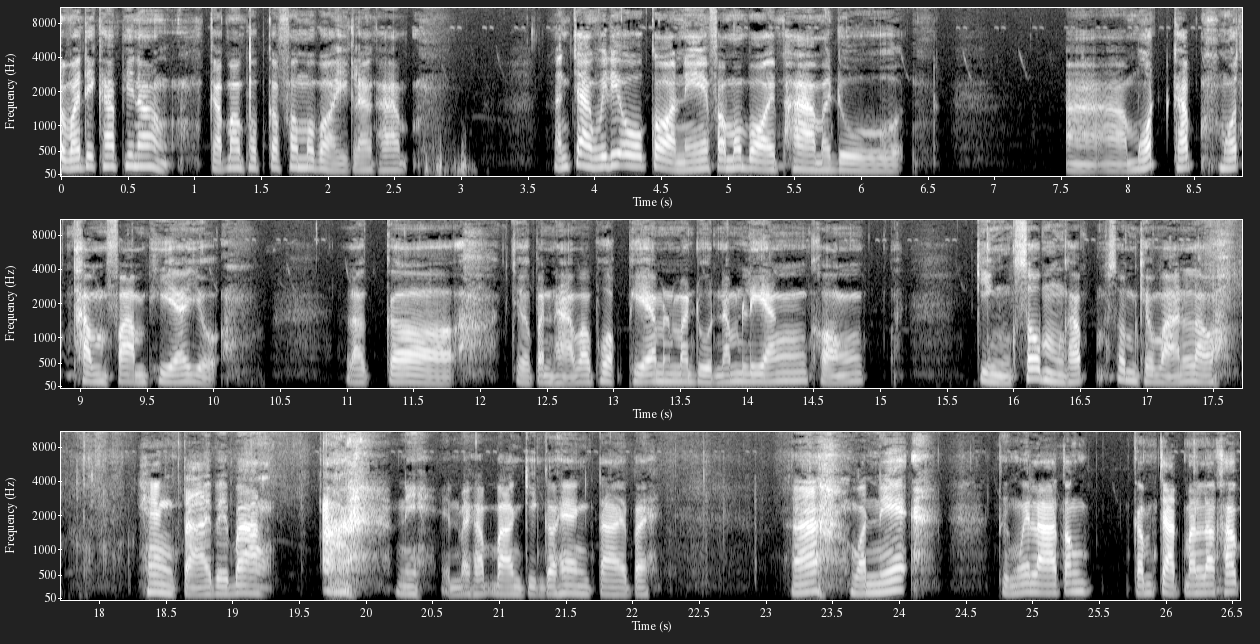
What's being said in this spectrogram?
สวัสดีครับพี่น้อง กลับมาพบกับฟาร์มบอยอีกแล้วครับ หลังจากวิดีโอก่อนนี้ฟาร์มบอยพามาดูมดครับมดทำฟาร์มเพียอยู่ แล้วก็เจอปัญหาว่าพวกเพียมันมาดูดน้ำเลี้ยงของกิ่งส้มครับ ส้มเขียวหวานเราแห้งตายไปบ้างนี่เห็นไหมครับ บางกิ่งก็แห้งตายไปฮะวันนี้ถึงเวลาต้องกำจัดมันแล้วครับ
